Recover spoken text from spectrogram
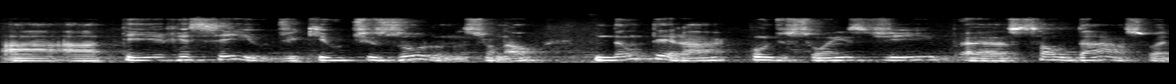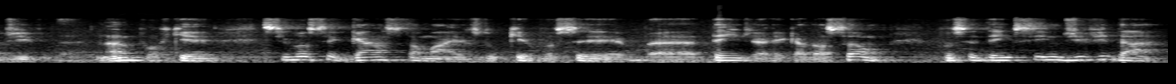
a, a, ter receio de que o Tesouro Nacional não terá condições de uh, saldar a sua dívida, né? porque se você gasta mais do que você uh, tem de arrecadação, você tem que se endividar.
